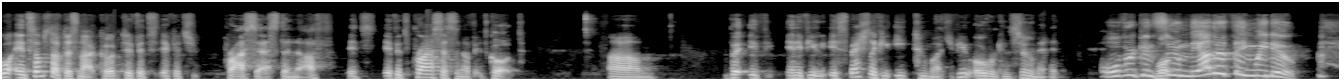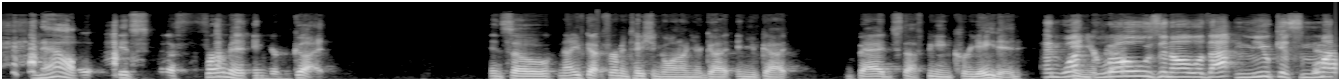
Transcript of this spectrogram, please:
well, and some stuff that's not cooked, if it's if it's processed enough, it's if it's processed enough, it's cooked. Um, but if and if you especially if you eat too much, if you overconsume it, Overconsume. the other thing we do. now it's to ferment in your gut. And so now you've got fermentation going on in your gut and you've got bad stuff being created. And what in your gut. grows in all of that mucus, muck,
